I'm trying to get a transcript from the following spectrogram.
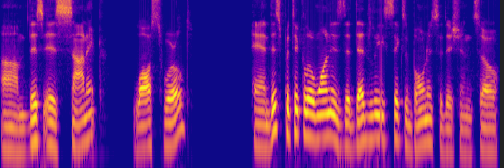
Um, this is Sonic Lost World, and this particular one is the Deadly Six bonus edition. So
